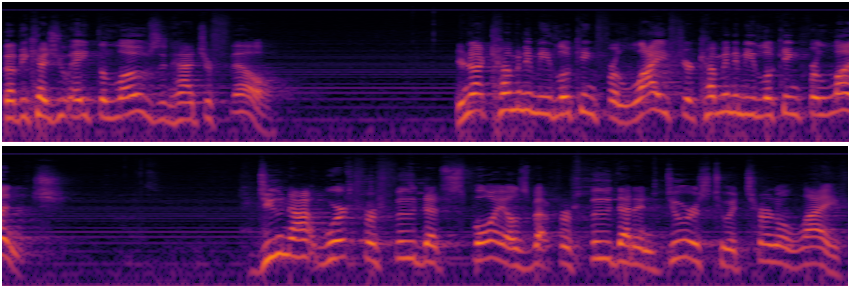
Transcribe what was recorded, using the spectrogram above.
but because you ate the loaves and had your fill. You're not coming to me looking for life, you're coming to me looking for lunch. Do not work for food that spoils, but for food that endures to eternal life,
